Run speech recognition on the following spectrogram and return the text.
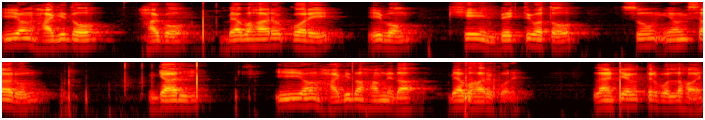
ইয়ং হাগিদ হাগো ব্যবহার করে এবং খেইন ব্যক্তিগত সুং ইয়ং সারুল গাড়ি ইয়ং হাগিদ হামনেদা ব্যবহার করে লাইনটি একত্রে বললে হয়,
